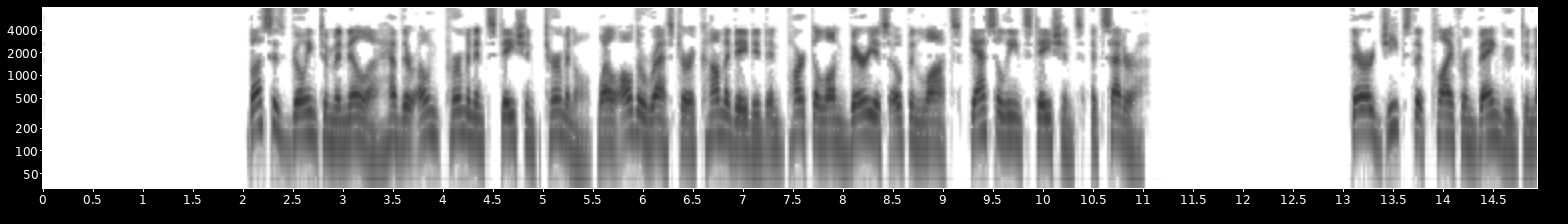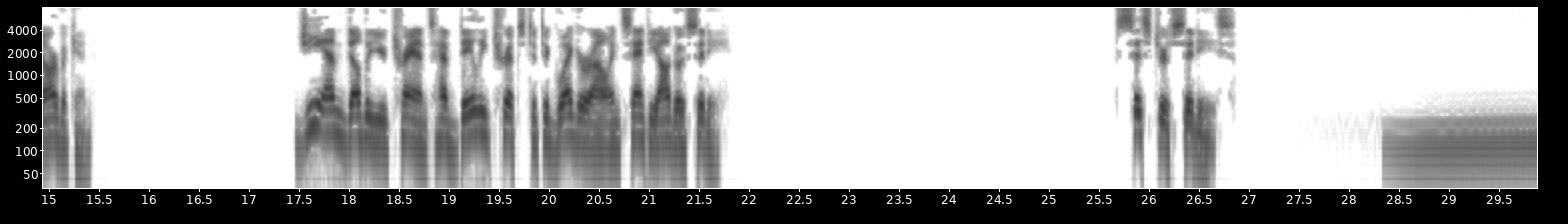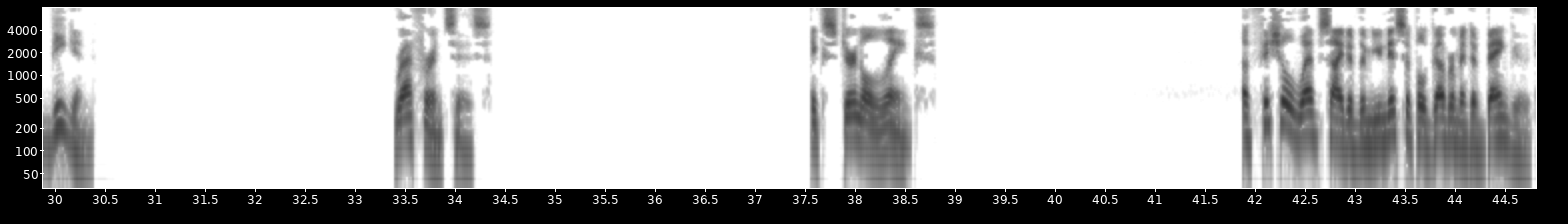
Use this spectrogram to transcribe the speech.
Buses going to Manila have their own permanent station terminal, while all the rest are accommodated and parked along various open lots, gasoline stations, etc. There are jeeps that ply from Bangued to Narvacan. GMW Trans have daily trips to Tuguegarao and Santiago City. Sister cities. Vigan. References. External links. Official website of the Municipal Government of Bangued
